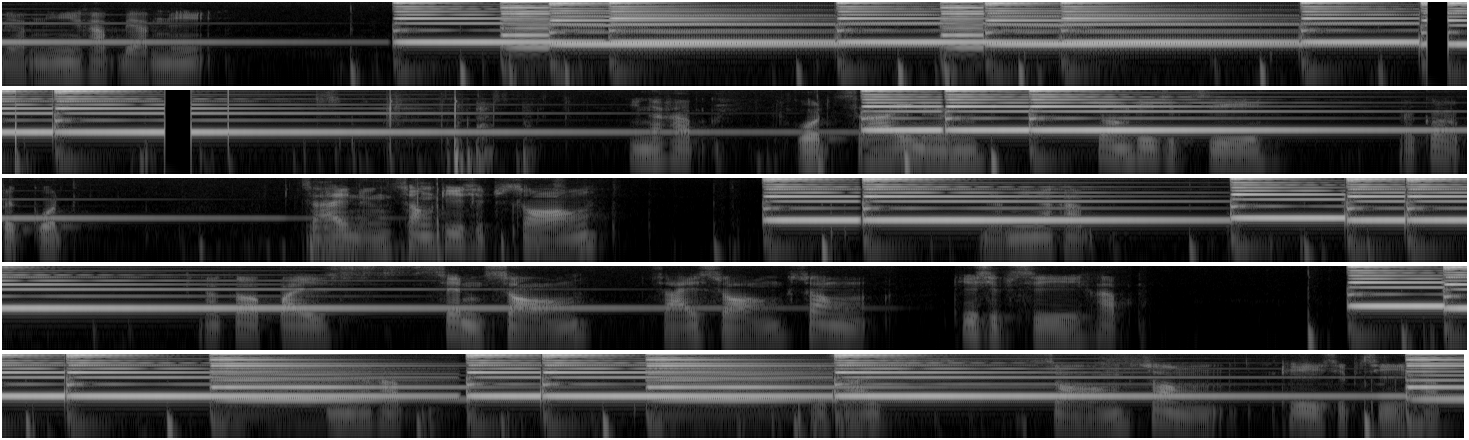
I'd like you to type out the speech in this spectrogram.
แบบนี้ครับแบบนี้ นี่นะครับ กดสายหนึ่งช่องที่สิบสี่แล้วก็ไปกดสายหนึ่งช่องที่สิบสอง แล้วก็ไปเส้นสองสายสองช่องที่สิบสี่ครับนี่นะครับ ไปสายสองช่องที่สิบสี่ครับ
